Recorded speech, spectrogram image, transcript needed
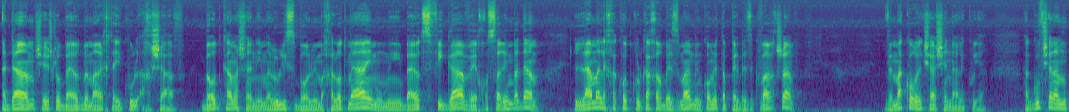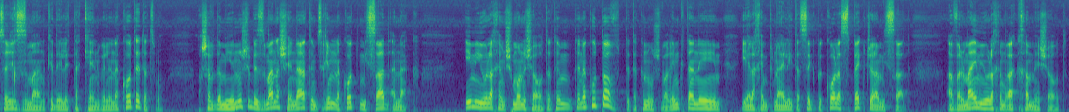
אדם שיש לו בעיות במערכת העיכול עכשיו, בעוד כמה שנים עלול לסבול ממחלות מעיים ומבעיות ספיגה וחוסרים בדם. למה לחכות כל כך הרבה זמן במקום לטפל בזה כבר עכשיו? ומה קורה כשהשינה לקויה? הגוף שלנו צריך זמן כדי לתקן ולנקות את עצמו. עכשיו דמיינו שבזמן השינה אתם צריכים לנקות משרד ענק. אם יהיו לכם שמונה שעות, אתם תנקו טוב, תתקנו שברים קטנים, יהיה לכם פנאי להתעסק בכל אספקט של המשרד. אבל מה אם יהיו לכם רק חמש שעות?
